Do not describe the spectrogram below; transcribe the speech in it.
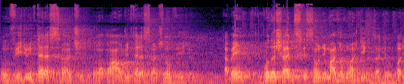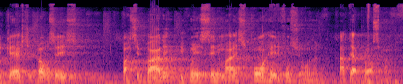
um vídeo interessante, um, um áudio interessante no vídeo, tá bem? Vou deixar a descrição de mais algumas dicas aqui no podcast para vocês participarem e conhecerem mais como a rede funciona. Até a próxima.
